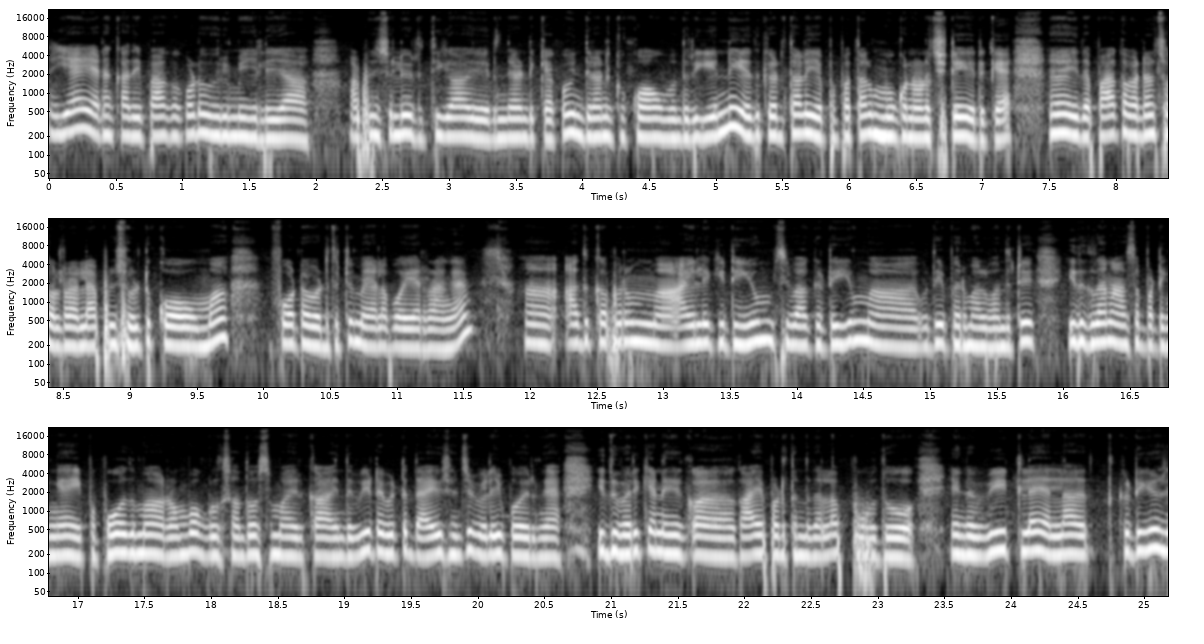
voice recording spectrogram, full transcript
ஏன் எனக்கு அதை பார்க்க கூட உரிமை இல்லையா? அப்படின்னு சொல்லி ரித்திகா இந்திராண்டி கேட்கும் இந்திராணிக்கு கோவம் வந்துடும் என்ன எதுக்கு எடுத்தாலும் எப்போ பார்த்தாலும் மூக்க நுழைச்சிட்டே இருக்கேன் இதை பார்க்க வேண்டாம்னு சொல்கிறல்ல அப்படின்னு சொல்லிட்டு கோவமாக ஃபோட்டோ எடுத்துகிட்டு மேலே போயிடுறாங்க. அதுக்கப்புறம் ஐலக்கிட்டேயும் சிவாக்கிட்டேயும் உதய பெருமாள் வந்துட்டு இதுக்கு தானே ஆசைப்பட்டீங்க. இப்போ போதுமா? ரொம்ப உங்களுக்கு சந்தோஷமாக இருக்கா? இந்த வீட்டை விட்டு தயவு செஞ்சு வெளியே போயிருங்க. இது வரைக்கும் எனக்கு காயப்படுத்தினதெல்லாம் போதும். எங்கள் வீட்டில் எல்லாத்துக்கிட்டேயும்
